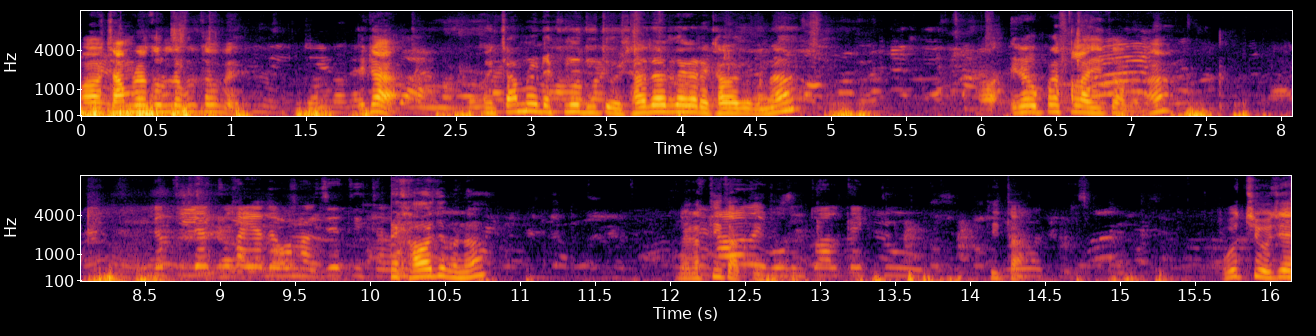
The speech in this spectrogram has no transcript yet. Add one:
হ্যাঁ চামড়া তুলতে তুলতে হবে? এটা? ওই চামড়াটা ফেলে দিতে হবে সাদা জায়গাটা খাওয়া যাবে না। এটার উপরে ফেলা দিতে হবে না? খাওয়া যাবে না? এটা তিতা তিতা। বুঝছি ওই যে।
